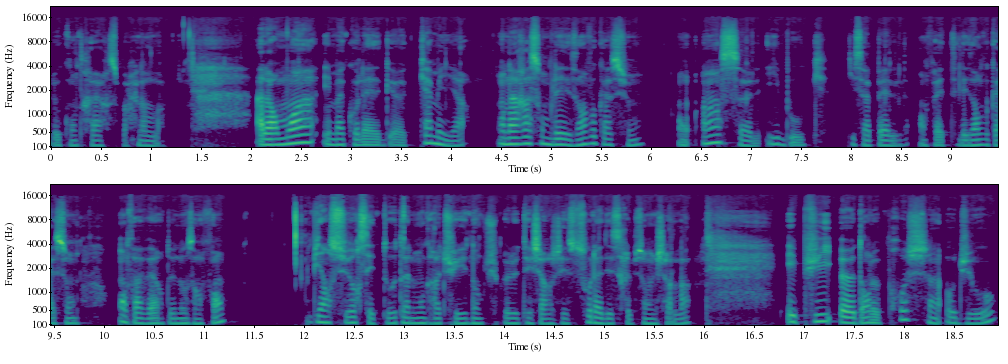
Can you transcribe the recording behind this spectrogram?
le contraire, subhanallah. Alors moi et ma collègue Camélia, on a rassemblé les invocations en un seul e-book qui s'appelle en fait les invocations en faveur de nos enfants. Bien sûr, c'est totalement gratuit, donc tu peux le télécharger sous la description, Inch'Allah. Et puis, euh, dans le prochain audio,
